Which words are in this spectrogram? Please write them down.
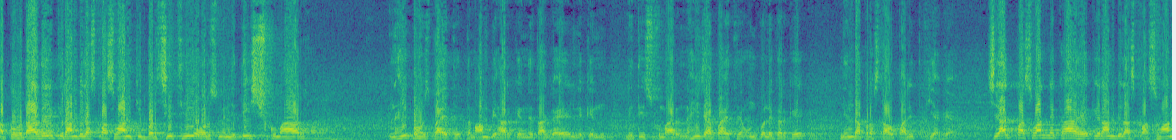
आपको बता दें कि रामविलास पासवान की बरसी थी और उसमें नीतीश कुमार नहीं पहुँच पाए थे। तमाम बिहार के नेता गए, लेकिन नीतीश कुमार नहीं जा पाए थे। उनको लेकर के निंदा प्रस्ताव पारित किया गया। चिराग पासवान ने कहा है कि रामविलास पासवान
